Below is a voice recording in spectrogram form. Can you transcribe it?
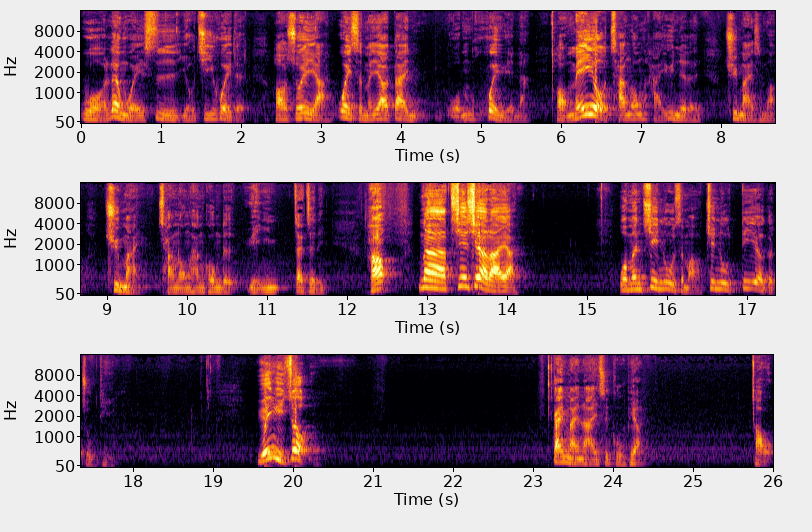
我认为是有机会的。好，所以啊，为什么要带我们会员呢？好，没有长龙海运的人去买什么？去买长龙航空的原因在这里。好，那接下来呀，我们进入什么？进入第二个主题，元宇宙。该买哪一只股票？好，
